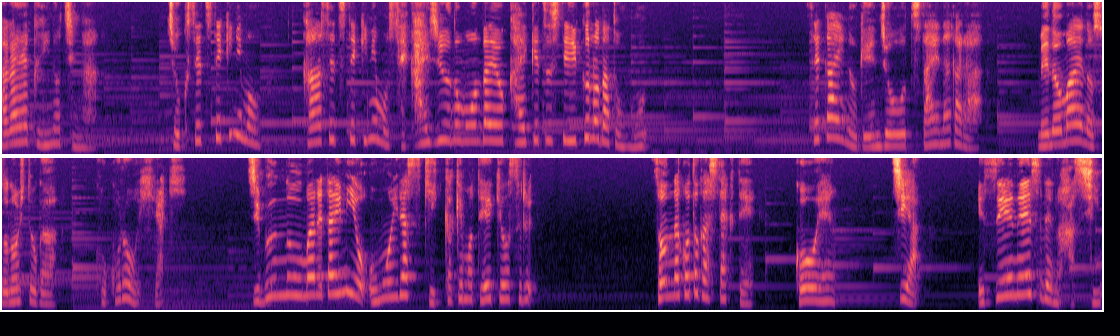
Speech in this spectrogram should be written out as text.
輝く命が、直接的にも間接的にも世界中の問題を解決していくのだと思う。世界の現状を伝えながら、目の前のその人が心を開き、自分の生まれた意味を思い出すきっかけも提供する。そんなことがしたくて、講演、チア、SNS での発信、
